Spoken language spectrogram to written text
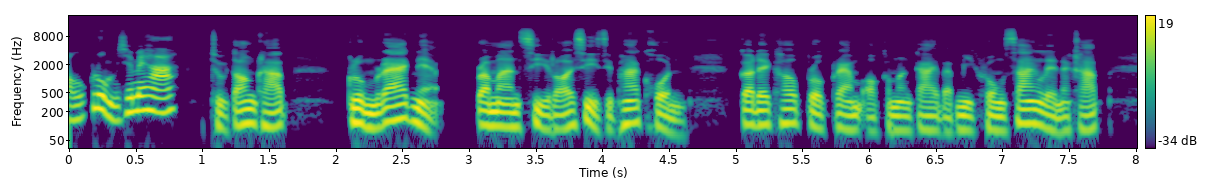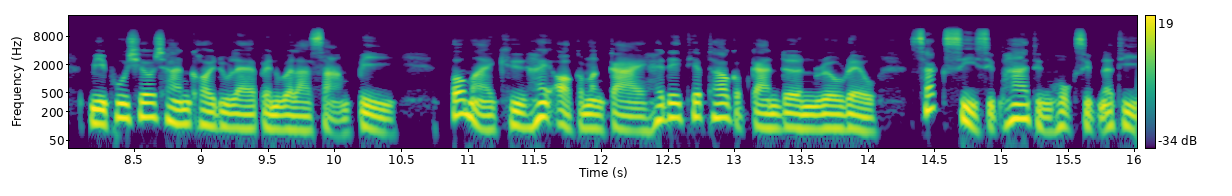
2 กลุ่มใช่ไหมคะ ถูกต้องครับ กลุ่มแรกเนี่ยประมาณ 445 คน ก็ได้เข้าโปรแกรมออกกำลังกายแบบมีโครงสร้างเลยนะครับ มีผู้เชี่ยวชาญคอยดูแลเป็นเวลา 3 ปี เป้าหมายคือให้ออกกำลังกายให้ได้เทียบเท่ากับการเดินเร็วๆ สัก 45-60 นาที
